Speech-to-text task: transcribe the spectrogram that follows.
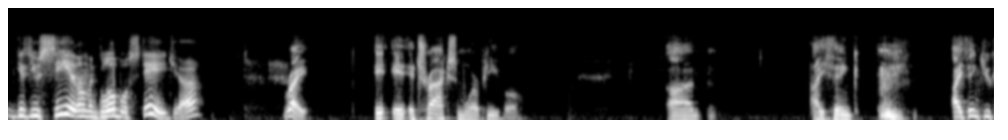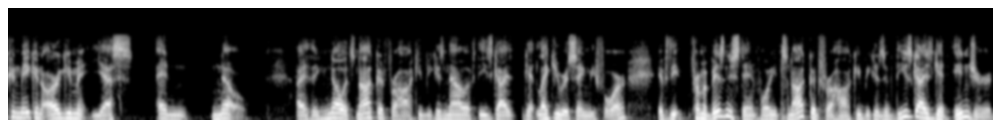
Because you see it on the global stage, yeah? Right. It, it attracts more people. Um, I think, I think you can make an argument yes and no. I think no, it's not good for hockey because now if these guys get like you were saying before, if the from a business standpoint, it's not good for hockey because if these guys get injured,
